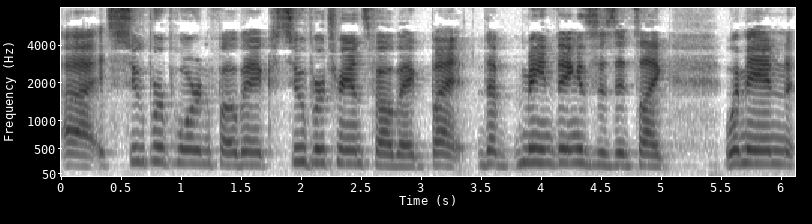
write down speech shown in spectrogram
uh it's super porn phobic super transphobic but the main thing is is it's like women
